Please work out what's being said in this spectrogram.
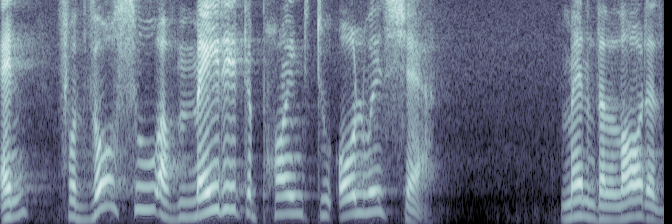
And for those who have made it a point to always share, man, the Lord has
